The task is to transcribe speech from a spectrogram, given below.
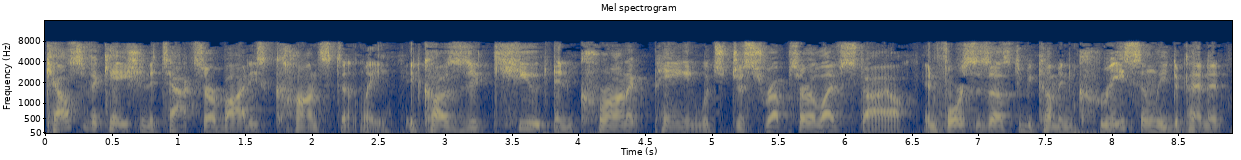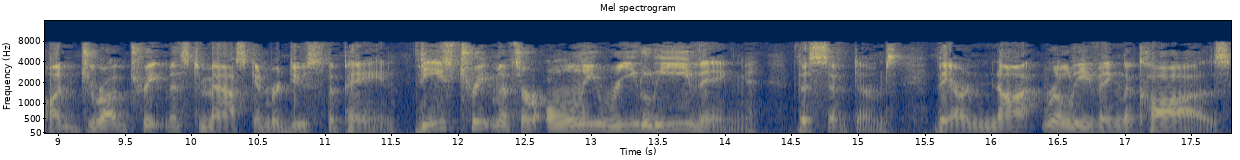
Calcification attacks our bodies constantly. It causes acute and chronic pain, which disrupts our lifestyle and forces us to become increasingly dependent on drug treatments to mask and reduce the pain. These treatments are only relieving the symptoms. They are not relieving the cause.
